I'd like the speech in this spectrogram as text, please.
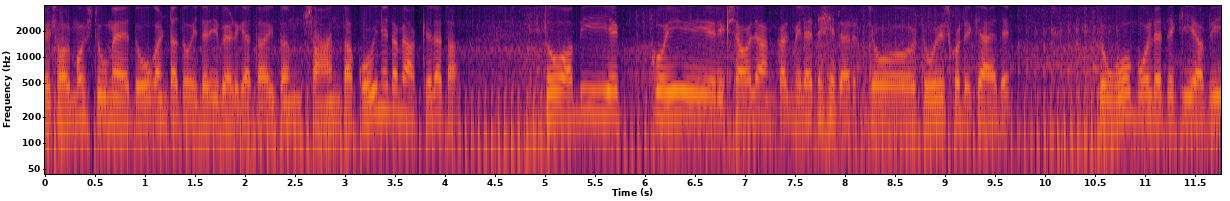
इट्स ऑलमोस्ट टू मैं दो घंटा तो इधर ही बैठ गया था, एकदम शांत था। कोई नहीं था, मैं अकेला था। तो अभी एक कोई रिक्शा वाले अंकल मिले थे इधर जो टूरिस्ट को लेके आए थे। तो वो बोल रहे थे कि अभी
